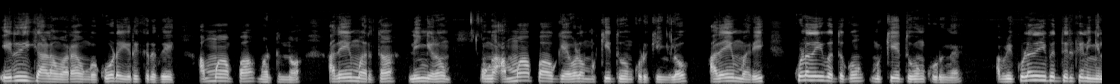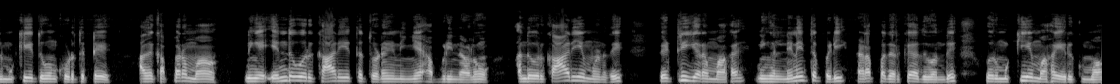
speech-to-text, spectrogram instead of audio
இறுதி காலம் வர உங்கள் கூட இருக்கிறது அம்மா அப்பா மட்டும்தான். அதே மாதிரி தான் நீங்களும் உங்கள் அம்மா அப்பாவுக்கு எவ்வளோ முக்கியத்துவம் கொடுக்கீங்களோ அதே மாதிரி குலதெய்வத்துக்கும் முக்கியத்துவம் கொடுங்க. அப்படி குலதெய்வத்திற்கு நீங்கள் முக்கியத்துவம் கொடுத்துட்டு அதுக்கப்புறமா நீங்கள் எந்த ஒரு காரியத்தை தொடங்கினீங்க அப்படின்னாலும் அந்த ஒரு காரியமானது வெற்றிகரமாக நீங்கள் நினைத்தபடி நடப்பதற்கு அது வந்து ஒரு முக்கியமாக இருக்குமா?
